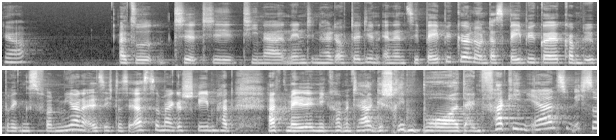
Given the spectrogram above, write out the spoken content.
Ja. Also Tina nennt ihn halt auch Daddy und er nennt sie Babygirl und das Babygirl kommt übrigens von mir und als ich das erste Mal geschrieben hat, hat Mel in die Kommentare geschrieben, boah, dein fucking Ernst und ich so,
